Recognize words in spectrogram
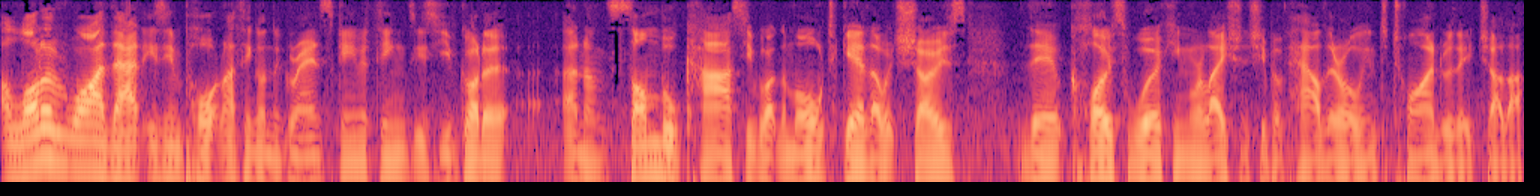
a lot of why that is important, I think, on the grand scheme of things, is you've got a an ensemble cast, you've got them all together, which shows their close working relationship of how they're all intertwined with each other,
